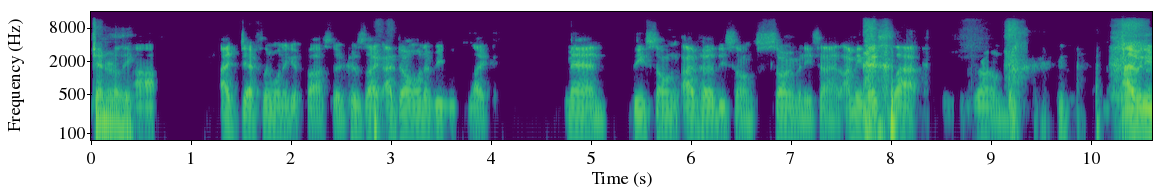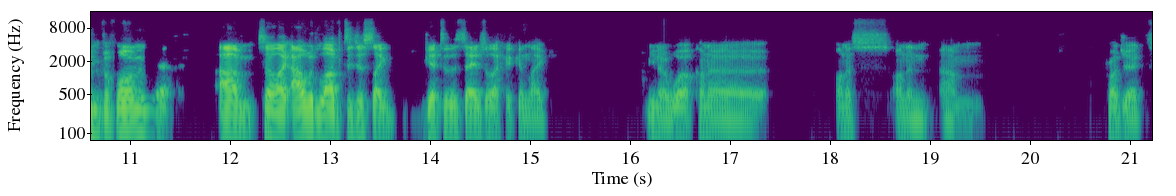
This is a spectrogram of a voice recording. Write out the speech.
generally? Uh, i definitely want to get faster because like i don't want to be like man these songs i've heard these songs so many times. I mean they slap. I haven't even performed them yet. Um, so like I would love to just like get to the stage where like I can like, you know, work on a on a on an um project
